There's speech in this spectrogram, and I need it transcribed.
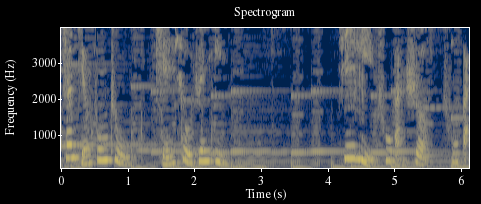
山田丰著，田秀娟译。接力出版社出版。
